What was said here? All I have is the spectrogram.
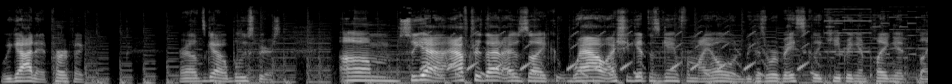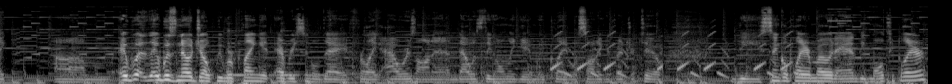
We got it. Perfect. All right, let's go. Blue Spheres. Um, so yeah, after that, I was like, wow, I should get this game for my own because we're basically keeping and playing it like, um, it, was it was no joke. We were playing it every single day for like hours on end. That was the only game we played with Sonic Adventure 2. The single player mode and the multiplayer.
